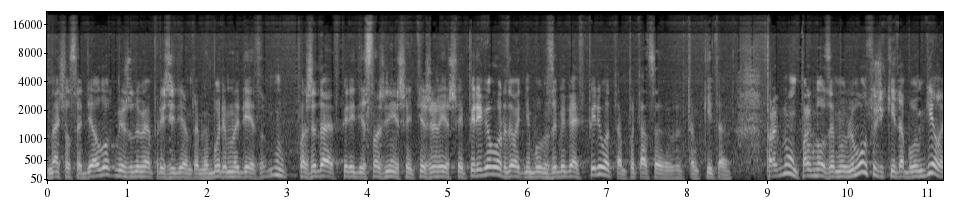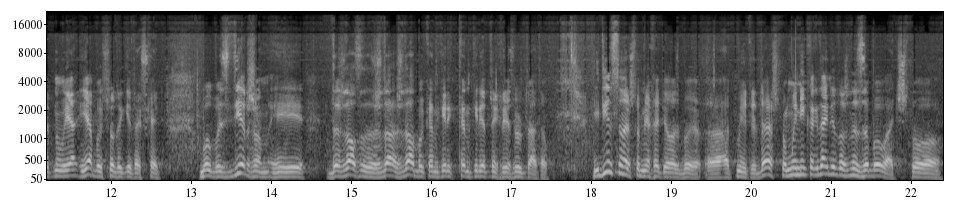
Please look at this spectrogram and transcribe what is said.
начался диалог между двумя президентами. Будем надеяться, ну, ожидают впереди сложнейшие, тяжелейшие переговоры. Давайте не будем забегать вперед, там, пытаться там, какие-то прогнозы. Прогнозы мы в любом случае какие-то будем делать. Но я, я бы все-таки, так сказать, был бы сдержан и дождался, ждал, ждал бы конкре- конкретных результатов. Единственное, что мне хотелось бы э, отметить, да, что мы никогда не должны забывать, что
